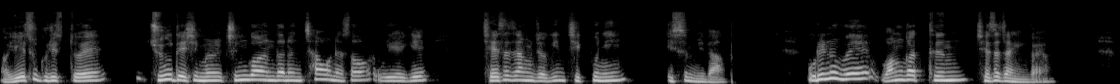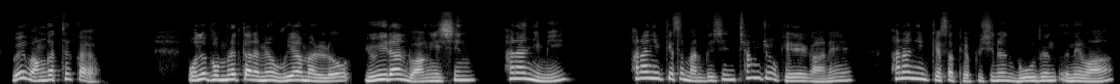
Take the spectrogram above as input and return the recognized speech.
어, 예수 그리스도의 주 되심을 증거한다는 차원에서 우리에게 제사장적인 직분이 있습니다. 우리는 왜 왕 같은 제사장인가요? 왜 왕 같을까요? 오늘 본문에 따르면 우리야말로 유일한 왕이신 하나님이 하나님께서 만드신 창조 계획 안에 하나님께서 베푸시는 모든 은혜와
